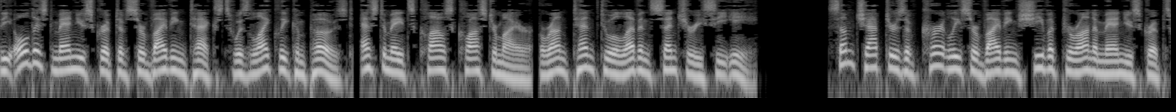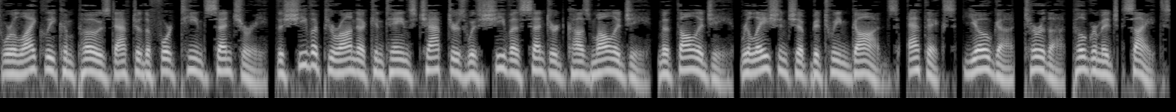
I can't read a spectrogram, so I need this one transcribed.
The oldest manuscript of surviving texts was likely composed, estimates Klaus Klostermaier, around 10th to 11th century CE. Some chapters of currently surviving Shiva Purana manuscripts were likely composed after the 14th century. The Shiva Purana contains chapters with Shiva centered cosmology, mythology, relationship between gods, ethics, yoga, tirtha pilgrimage sites,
